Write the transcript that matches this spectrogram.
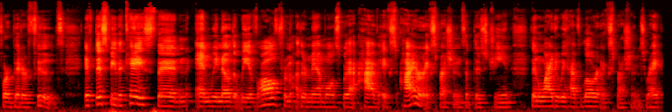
for bitter foods. If this be the case, then, and we know that we evolved from other mammals that have ex- higher expressions of this gene, then why do we have lower expressions, right?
